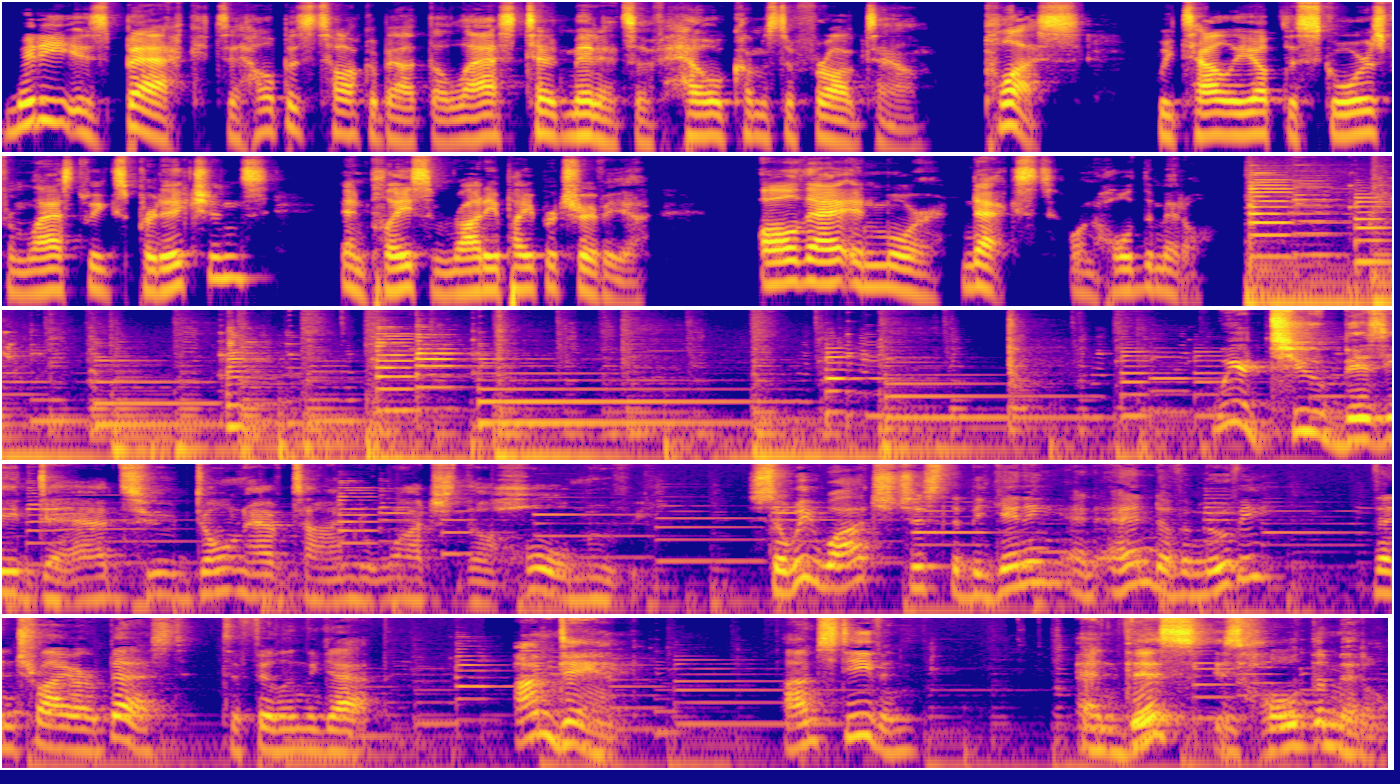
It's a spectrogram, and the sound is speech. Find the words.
Smitty is back to help us talk about the last 10 minutes of Hell Comes to Frogtown. Plus, we tally up the scores from last week's predictions and play some Roddy Piper trivia. All that and more next on Hold the Middle. We're two busy dads who don't have time to watch the whole movie. So we watch just the beginning and end of a movie, then try our best to fill in the gap. I'm Dan, I'm Steven, and this is Hold the Middle.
